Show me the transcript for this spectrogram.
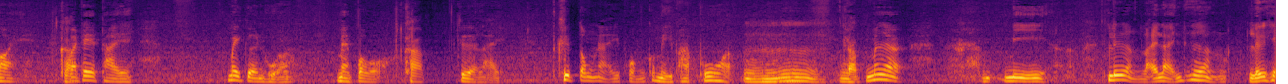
ก้อยครับประเทศไทยไม่เกินหัวแม่โปครับ คืออะไร คือตรงไหนผมก็มีพักพวกอืมครับเมื่อมีเรื่องหลาย ๆ เรื่องหรือเห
